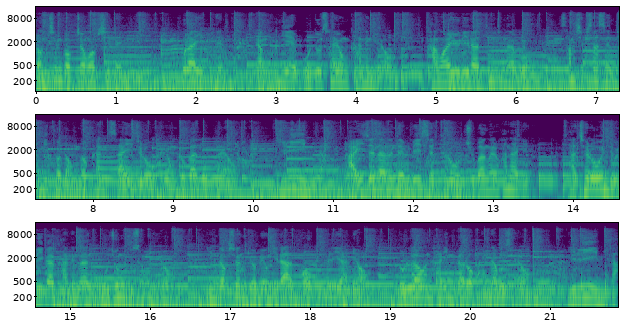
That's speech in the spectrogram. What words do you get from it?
넘침 걱정 없이 냄비, 프라이팬, 양푼이에 모두 사용 가능해요. 강화 유리라 튼튼하고 34cm 넉넉한 사이즈로 활용도가 높아요. 2위입니다. 아이제나흐 냄비 세트로 주방을 환하게 다채로운 요리가 가능한 5종 구성이에요. 인덕션 겸용이라 더욱 편리하며 놀라운 할인가로 만나보세요. 1위입니다.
